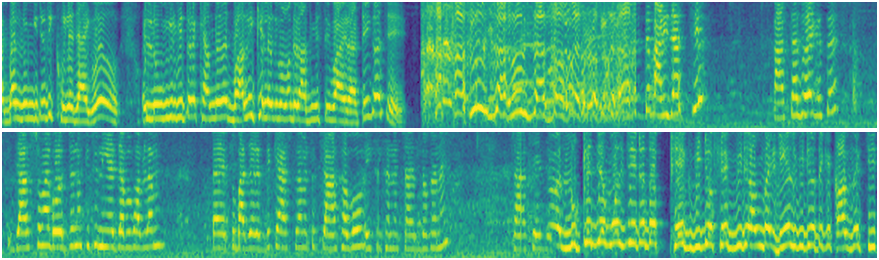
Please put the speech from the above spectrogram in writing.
একবার লুঙ্গি যদি খুলে যায় গো ওই লুঙ্গির ভিতরে ক্যামেরা ভালোই খেলে দেবে আমাদের রাজমিস্ত্রি ভাইরা ঠিক আছে? বাড়ি যাচ্ছি কাজ টাজ হয়ে গেছে। যাওয়ার সময় বউয়ের জন্য কিছু নিয়ে যাব ভাবলাম। তাই একটু বাজারের দিকে আসলাম একটু চা খাব এইখানে চায়ের দোকানে। চা খেয়ে যে- লোকে যে বলছে এটা তো ফেক ভিডিও ফেক ভিডিও আমি ভাই রিয়েল ভিডিও থেকে কাজ দেখছি।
